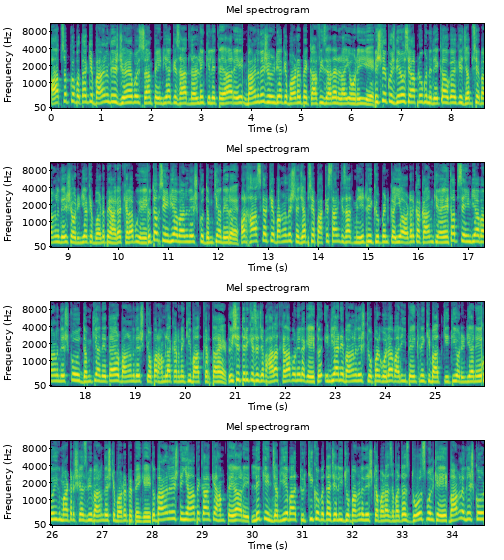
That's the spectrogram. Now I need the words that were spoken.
आप सबको पता कि बांग्लादेश जो है वो इस टाइम पे इंडिया के साथ लड़ने के लिए तैयार है। बांग्लादेश और इंडिया के बॉर्डर पे काफ़ी ज़्यादा लड़ाई हो रही है। पिछले कुछ दिनों से आप लोगों ने देखा होगा कि जब से बांग्लादेश और इंडिया के बॉर्डर पे हालात खराब हुए तो तब से इंडिया बांग्लादेश को धमकियाँ दे रहा है। और खास करके बांग्लादेश ने जब से पाकिस्तान के साथ मिलिट्री इक्विपमेंट का ये ऑर्डर का काम किया है, तब से इंडिया बांग्लादेश को धमकियाँ देता है और बांग्लादेश के ऊपर हमला करने की बात करता है। तो इसी तरीके से जब हालात खराब होने लगे तो इंडिया ने बांग्लादेश के ऊपर गोलाबारी फेंकने की बात की थी और इंडिया ने कोई मार्टर शेल्स भी बांग्लादेश के बॉर्डर पे फेंके। तो बांग्लादेश ने यहाँ पे कहा कि हम तैयार है लेकिन जब ये बात तुर्की को पता चली, जो बांग्लादेश का बड़ा ज़बरदस्त दोस्त मुल्क है, बांग्लादेश को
